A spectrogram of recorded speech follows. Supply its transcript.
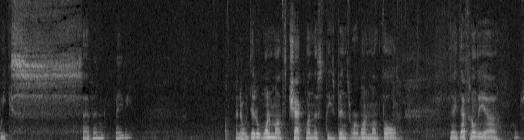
week seven, maybe. I know we did a one month check when this these bins were one month old. They definitely, uh, oops.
